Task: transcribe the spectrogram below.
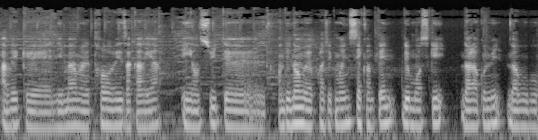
avec l'imam Traoré Zakaria. Et ensuite, euh, on dénombre pratiquement une cinquantaine de mosquées dans la commune d'Abobo.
